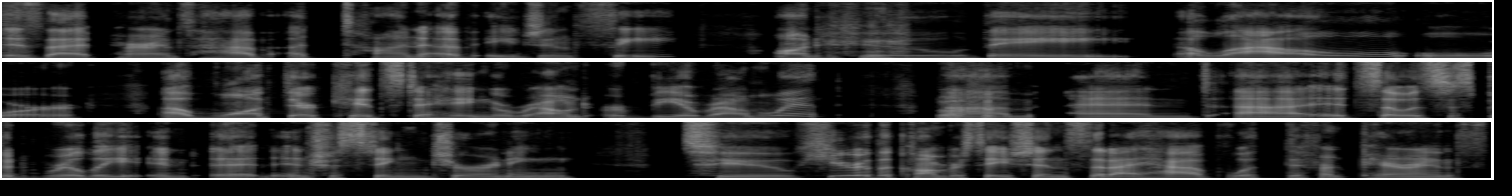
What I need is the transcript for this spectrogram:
is that parents have a ton of agency on who they allow or uh, want their kids to hang around or be around with. Uh-huh. Um, and uh, it's so it's just been really in, an interesting journey to hear the conversations that I have with different parents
